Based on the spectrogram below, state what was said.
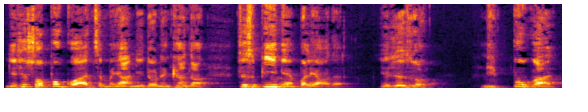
也就是说，不管怎么样你都能看到，这是避免不了的。也就是说，你不管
